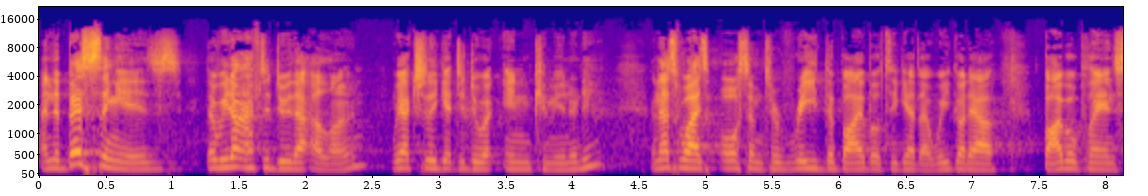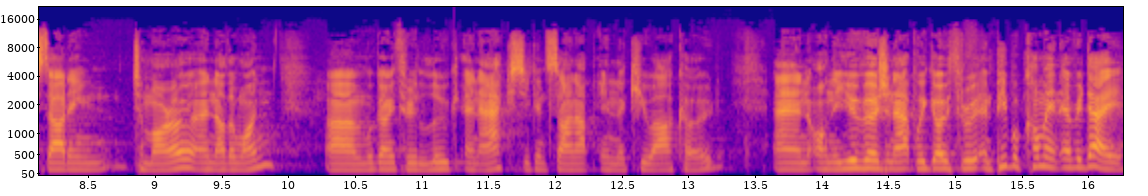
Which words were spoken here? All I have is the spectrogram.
And the best thing is that we don't have to do that alone. We actually get to do it in community. And that's why it's awesome to read the Bible together. We got our Bible plan starting tomorrow, another one. Um, we're going through Luke and Acts. You can sign up in the QR code. And on the YouVersion app, we go through and people comment every day.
